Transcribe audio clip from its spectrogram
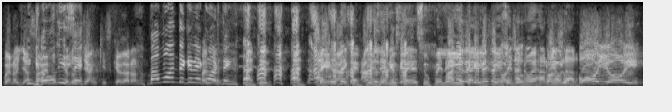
bueno, ya sabemos que los Yankees quedaron. Vamos antes que me corten. Antes, de que empiecen ustedes su peleita y empiecen a no dejarme con hablar. Su pollo y,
